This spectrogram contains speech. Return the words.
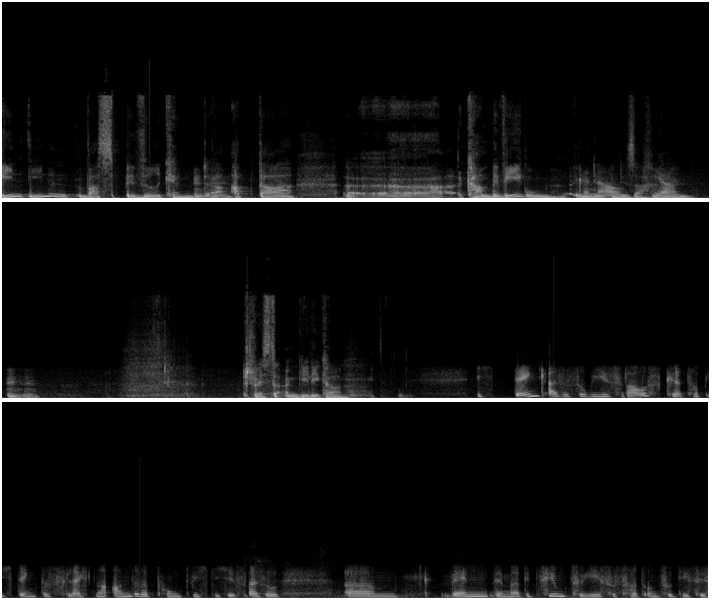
in ihnen was bewirken. Mhm. Ab da äh, kam Bewegung in, genau. die, in, die. Sache ja. rein. Mhm. Schwester Angelika. Ich denke, also so wie ich es rausgehört habe, ich denke, dass vielleicht noch ein anderer Punkt wichtig ist. Also ähm, wenn, wenn man Beziehung zu Jesus hat und so dieses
